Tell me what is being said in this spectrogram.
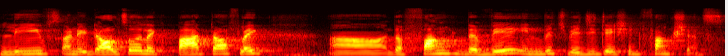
leaves and it also like part of like uh, the fun the way in which vegetation functions.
